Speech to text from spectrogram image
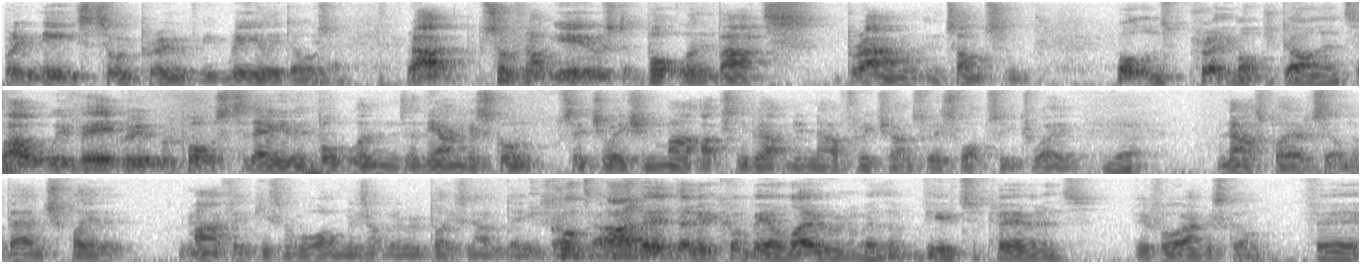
But it needs to improve. It really does. Right, subs not used. Butland, Batth, Brown, and Thompson. Butland's pretty much gone into. Well, we've heard re- reports today that Butland and the Angus Gunn situation might actually be happening now. Free transfer swaps each way. yeah. Nice player to sit on the bench, player that might think he's number one, but he's not going to replace him Adam Davies. Could, I've heard that it could be a loan with a view to permanence Before Angus Gunn. for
